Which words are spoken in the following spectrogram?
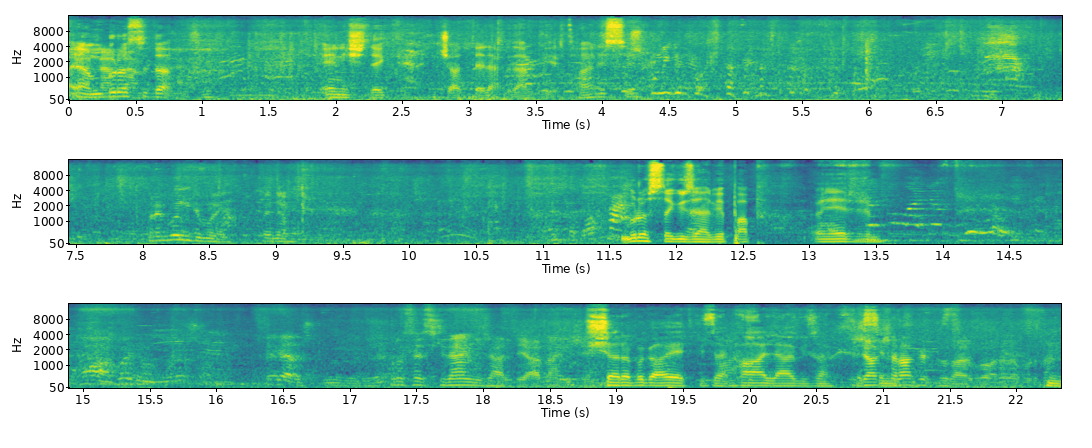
Aynen burası da tanesi. en işlek caddelerden bir tanesi. Burası da güzel bir pub. Öneririm. Burası eskiden güzeldi ya bence. Şarabı gayet güzel. Hala güzel. Sıcak Kesinlikle. şarap yapıyorlar bu arada burada.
